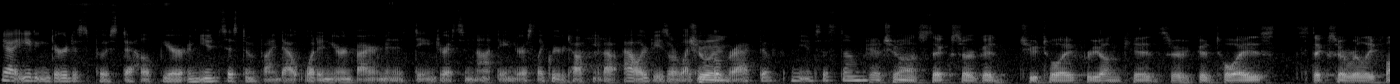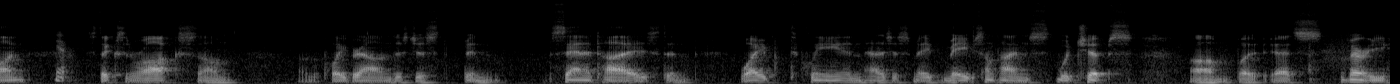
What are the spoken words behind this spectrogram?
Yeah, eating dirt is supposed to help your immune system find out what in your environment is dangerous and not dangerous. Like we were talking about, allergies are like Chewing. an overactive immune system. Yeah, chew on sticks are a good chew toy for young kids or good toys. Sticks are really fun. Yeah. Sticks and rocks. Um, the playground has just been sanitized and wiped clean and has just made maybe sometimes wood chips. Um, but it's very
